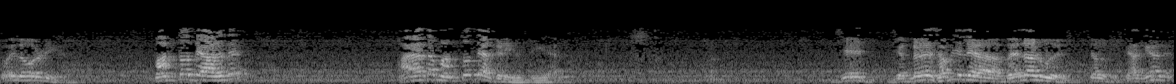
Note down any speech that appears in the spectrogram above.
ਕੋਈ ਲੋੜ ਨਹੀਂ। ਮਨ ਤੋਂ ਤਿਆਗ ਦੇ ਆਇਆ ਤਾਂ ਮਨ ਤੋਂ ਤਿਆਗਣੀ ਹੁੰਦੀ ਹੈ ਜੇ ਜੰਗਲੇ ਸਮਝ ਲਿਆ, ਮਹਿਲਾ ਨੂੰ ਚਲ ਤਿਆਗਿਆ ਗਿਆ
